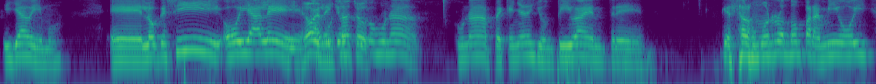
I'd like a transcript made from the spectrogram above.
y ya vimos. Eh, lo que sí, hoy Ale, Ale yo una, una pequeña disyuntiva entre que Salomón Rondón para mí hoy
